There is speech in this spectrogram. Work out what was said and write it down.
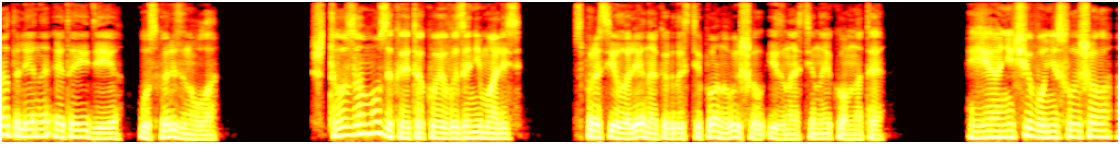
от Лены эта идея ускользнула. «Что за музыкой такой вы занимались?» — спросила Лена, когда Степан вышел из Настиной комнаты. «Я ничего не слышала».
